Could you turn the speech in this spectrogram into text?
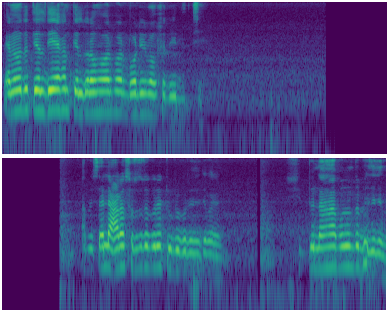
প্যানের মধ্যে তেল দিয়ে এখন তেল গরম হওয়ার পর বডির মাংস দিয়ে দিচ্ছি। আপনি চাইলে আরও ছোটো ছোটো করে টুকরো করে দিতে পারেন। সিদ্ধ না হওয়া পর্যন্ত ভেজে নেব।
